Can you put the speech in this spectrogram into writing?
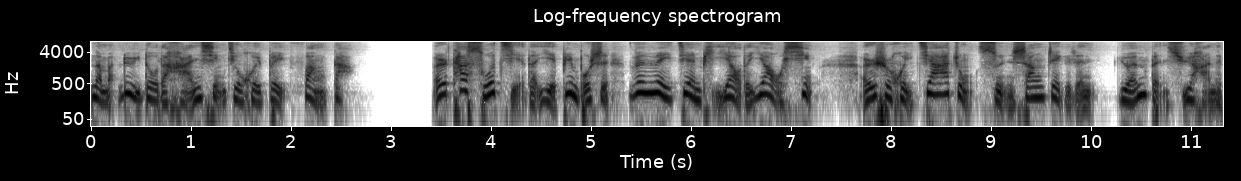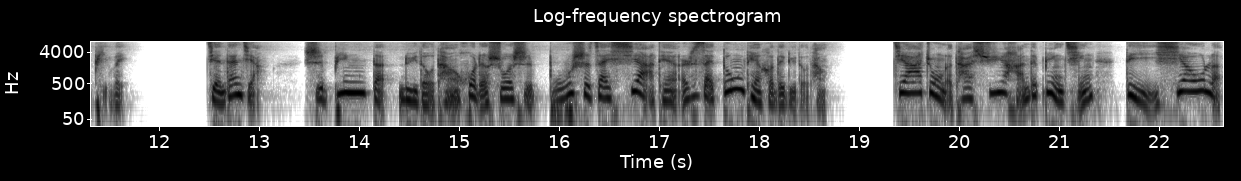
那么绿豆的寒性就会被放大。而它所解的也并不是温胃健脾药的药性，而是会加重损伤这个人原本虚寒的脾胃。简单讲，是冰的绿豆汤，或者说是不是在夏天，而是在冬天喝的绿豆汤，加重了他虚寒的病情，抵消了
